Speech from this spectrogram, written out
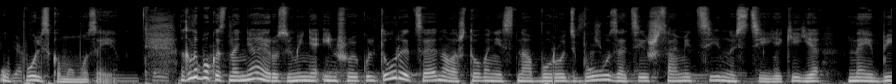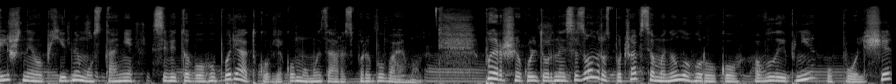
у польському музеї. Глибоке знання і розуміння іншої культури це налаштованість на боротьбу за ті ж самі цінності, які є найбільш необхідним у стані світового порядку, в якому ми зараз перебуваємо. Перший культурний сезон розпочався минулого року в липні у Польщі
